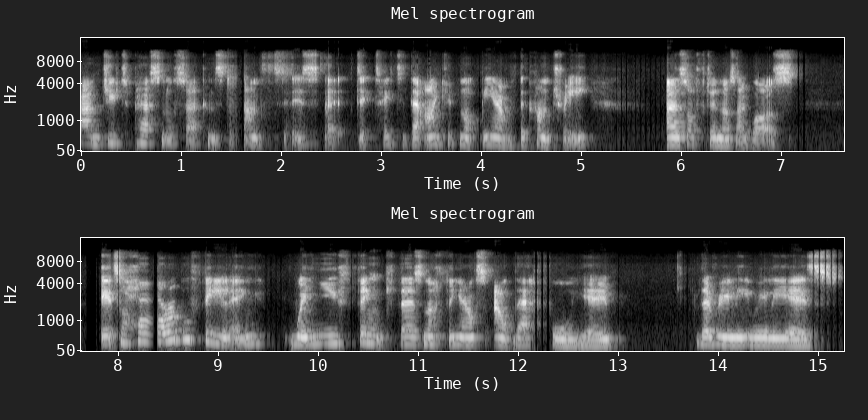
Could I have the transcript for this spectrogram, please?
um, due to personal circumstances that dictated that I could not be out of the country as often as I was. It's a horrible feeling when you think there's nothing else out there for you. There really, really is.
